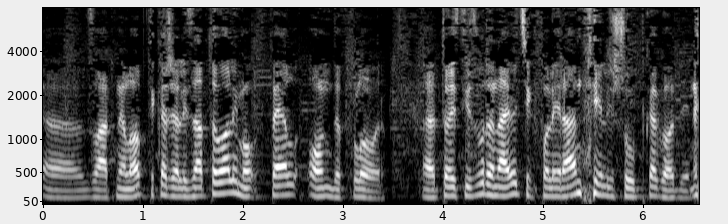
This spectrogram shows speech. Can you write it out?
a, Zlatne lopte. Kaže, ali zato volimo Fell on the floor. A, to jest izvora najvećeg foliranta ili šupka godine.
